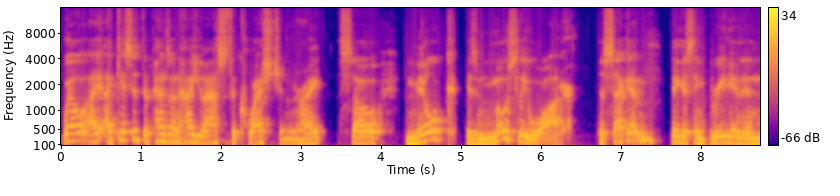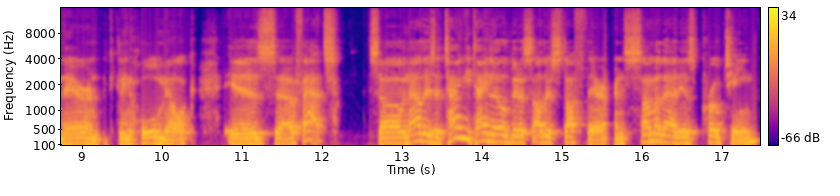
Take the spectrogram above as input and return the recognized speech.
Well, I, I, guess it depends on how you ask the question, right? So, milk is mostly water. The second biggest ingredient in there, and particularly in whole milk, is uh, fats. So now there's a tiny, tiny little bit of other stuff there, and some of that is protein,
